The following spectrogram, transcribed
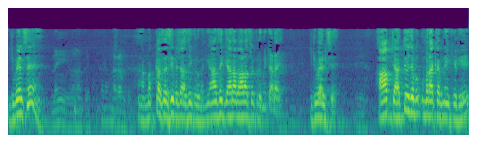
جبیل سے؟ ہاں مکہ سے اسی پچاسی کلو میٹر یہاں سے گیارہ بارہ سو کلو میٹر ہے جبیل سے۔ آپ جاتے ہو جب عمرہ کرنے کے لیے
